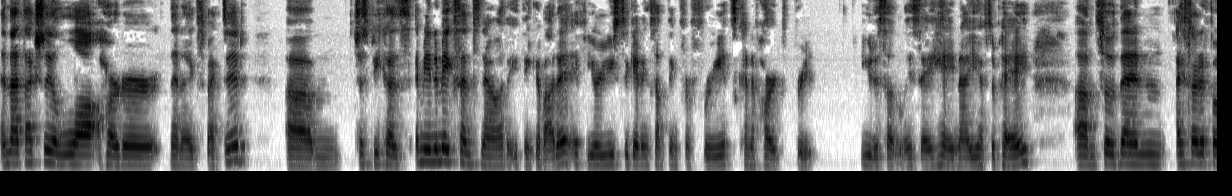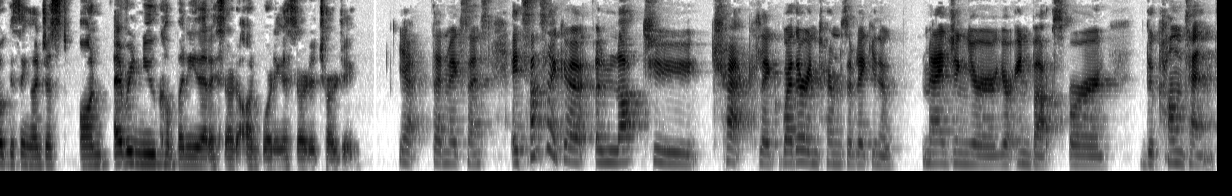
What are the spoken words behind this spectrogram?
And that's actually a lot harder than I expected. Um, just because, I mean, it makes sense now that you think about it. If you're used to getting something for free, it's kind of hard for you to suddenly say, hey, now you have to pay. Um, so then I started focusing on just on every new company that I started onboarding, I started charging. Yeah, that makes sense. It sounds like a, a lot to track, like whether in terms of like, you know, managing your your inbox or the content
